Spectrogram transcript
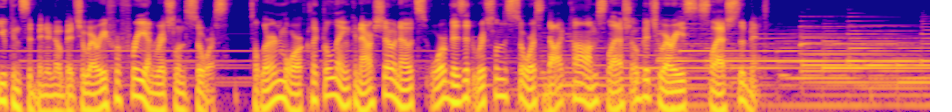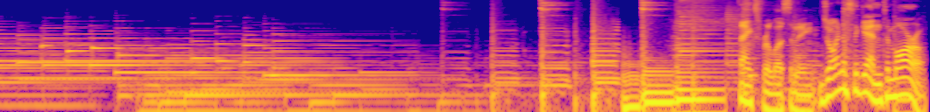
You can submit an obituary for free on Richland Source. To learn more, click the link in our show notes or visit richlandsource.com slash obituaries slash submit. Thanks for listening. Join us again tomorrow.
